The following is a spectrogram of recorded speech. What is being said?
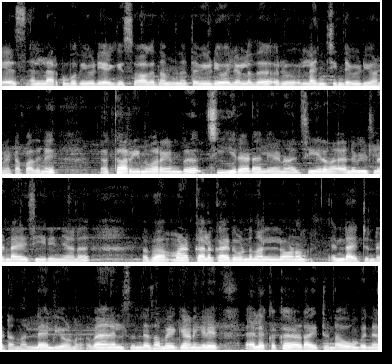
യെസ് എല്ലാവർക്കും പുതിയ വീഡിയോയിലേക്ക് സ്വാഗതം. ഇന്നത്തെ വീഡിയോയിലുള്ളത് ഒരു ലഞ്ചിന്റെ വീഡിയോ ആണ് കേട്ടോ. അപ്പോൾ അതിന് കറി എന്ന് പറയുന്നത് ചീരയുടെ ഇലയാണ്. ചീര എന്റെ വീട്ടിലുണ്ടായ ചീര തന്നെയാണ് അപ്പോൾ മഴക്കാലമൊക്കെ ആയതുകൊണ്ട് നല്ലോണം ഉണ്ടായിട്ടുണ്ട് കേട്ടോ. നല്ല ഇലയാണ്. വേനൽസിന്റെ സമയമൊക്കെ ആണെങ്കിൽ ഇലയൊക്കെ കേടായിട്ടുണ്ടാവും. പിന്നെ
